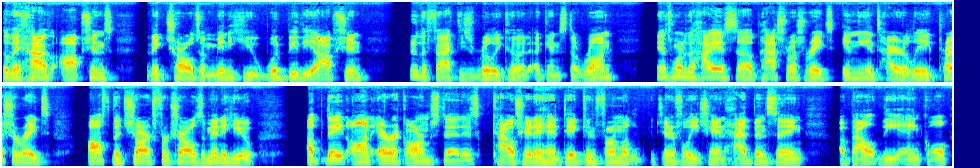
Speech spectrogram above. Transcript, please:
So they have options. I think Charles Omenihu would be the option due to the fact he's really good against the run. He has one of the highest uh, pass rush rates in the entire league. Pressure rates off the charts for Charles Omenihu. Update on Arik Armstead is Kyle Shanahan did confirm what Jennifer Lee Chan had been saying about the ankle.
